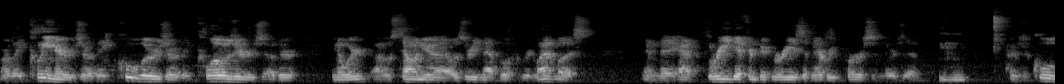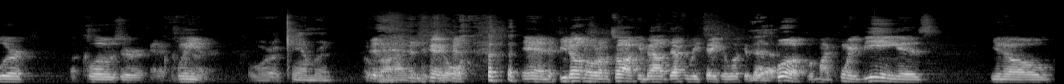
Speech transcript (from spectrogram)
are they cleaners? Are they coolers? Are they closers? Are there, you know, we're, I was telling you, I was reading that book, Relentless, and they have three different degrees of every person. There's a Mhm. there's a cooler, a closer, and a cleaner. Or a Cameron, a Ryan, a Joel. And if you don't know what I'm talking about, definitely take a look at that Yeah. book. But my point being is, you know,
